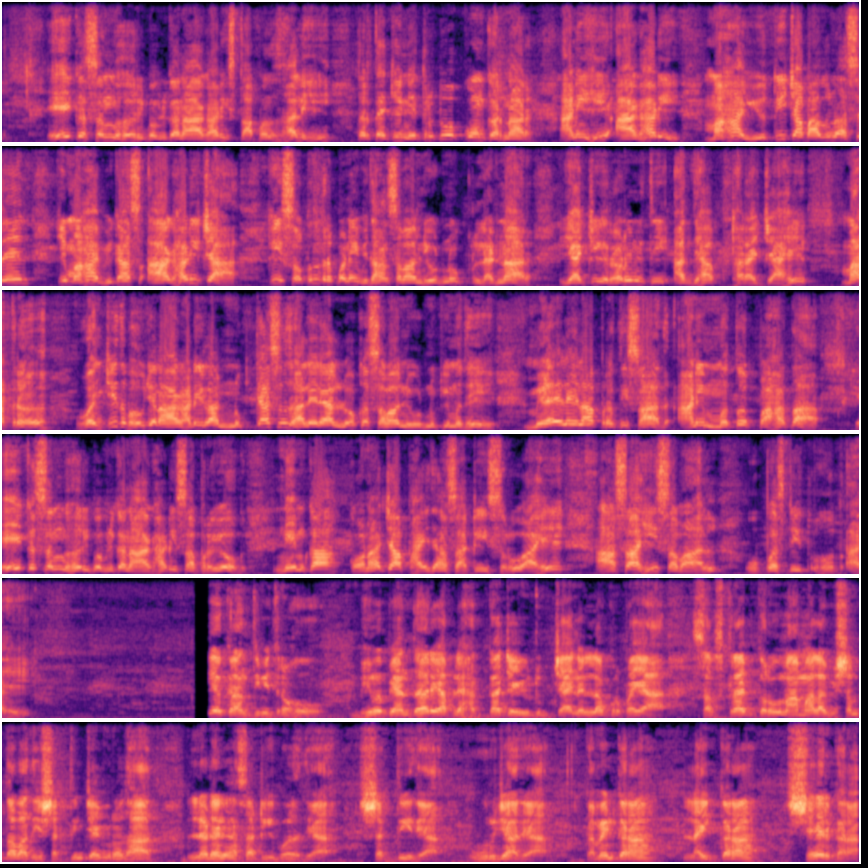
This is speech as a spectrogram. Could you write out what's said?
एक संघ रिपब्लिकन आघाडी स्थापन झाली तर त्याचे नेतृत्व कोण करणार? आणि ही आघाडी महायुतीच्या बाजूने असेल की महाविकास आघाडीच्या? की स्वतंत्रपणे विधानसभा निवडणूक लढणार? याची रणनीती अद्याप ठरायची आहे. मात्र वंचित बहुजन आघाडीला नुकत्याच झालेल्या लोकसभा निवडणुकीमध्ये मिळालेला प्रतिसाद आणि मतं पाहता एक संघ रिपब्लिकन आघाडीचा प्रयोग नेमका कोणाच्या फायद्यासाठी सुरू आहे असाही सवाल उपस्थित होत आहे. क्रांती मित्र हो भीम प्यांतर हे आपल्या हक्काच्या यूट्यूब चॅनलला कृपया सबस्क्राईब करून आम्हाला विषमतावादी शक्तींच्या विरोधात लढण्यासाठी बळ द्या. शक्ती द्या ऊर्जा द्या. कमेंट करा लाईक करा शेअर करा.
